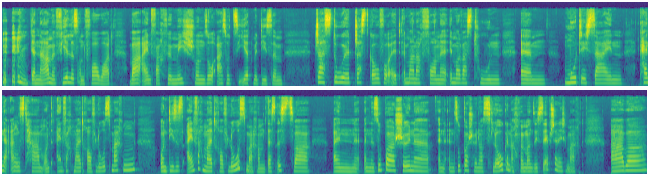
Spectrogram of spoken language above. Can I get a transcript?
der Name Fearless und Forward war einfach für mich schon so assoziiert mit diesem just do it, just go for it, immer nach vorne, immer was tun, ähm, mutig sein, keine Angst haben und einfach mal drauf losmachen. Und dieses einfach mal drauf losmachen, das ist zwar ein, eine super schöne, ein, ein super schöner Slogan, auch wenn man sich selbstständig macht, aber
